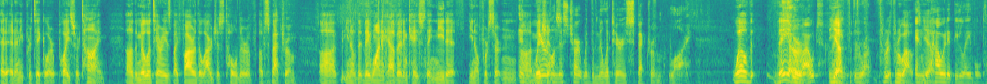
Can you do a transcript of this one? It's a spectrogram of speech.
at, at any particular place or time. Uh, the military is by far the largest holder of, of spectrum. Uh, you know, th- they want to have it in case they need it. You know, for certain And uh, where missions. on this chart would the military spectrum lie? Well, th- they are Throughout? I yeah, mean, th- throughout. thr- throughout. And yeah. how would it be labeled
